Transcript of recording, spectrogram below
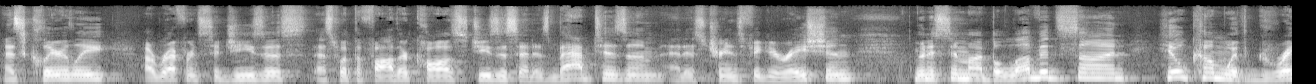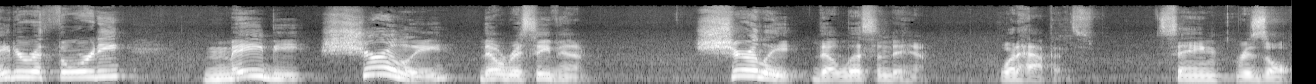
That's clearly a reference to Jesus. That's what the Father calls Jesus at his baptism, at his transfiguration. I'm going to send my beloved Son. He'll come with greater authority. Maybe, surely, they'll receive him. Surely they'll listen to him. What happens? Same result.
